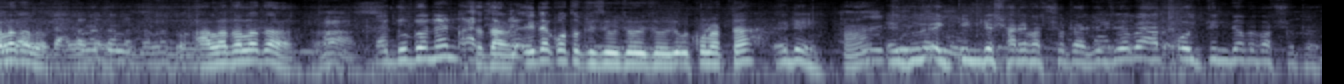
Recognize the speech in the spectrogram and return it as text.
আলাদা আলাদা আলাদা, আলাদা। আলাদা। আলাদা হ্যাঁ দুটো নেন আচ্ছা দাঁড়ান। এটা কত কেজি? ওই যে ওই ওই কোনারটা? হ্যাঁ? এই দুই এই তিনটে সাড়ে পাঁচশো টাকা কেজি হবে আর ওই তিনটে হবে পাঁচশো টাকা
